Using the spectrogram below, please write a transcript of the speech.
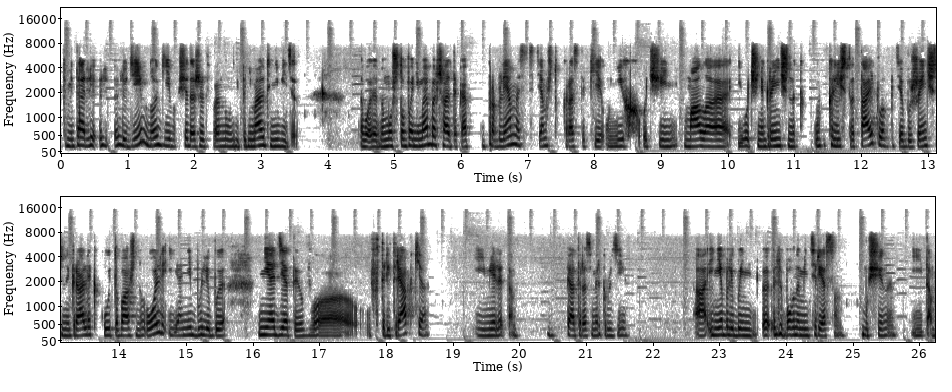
комментарии людей, многие вообще даже этого ну, не понимают и не видят. Вот, я думаю, что в аниме большая такая проблема с тем, что как раз-таки у них очень мало и очень ограниченное количество тайтлов, где бы женщины играли какую-то важную роль, и они были бы не одеты в, в три тряпки и имели там пятый размер груди, а, и не были бы э, любовным интересом мужчины, и там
